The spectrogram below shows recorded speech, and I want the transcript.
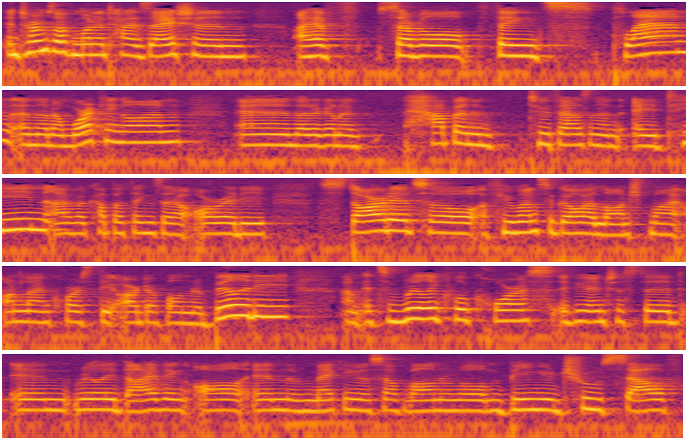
In terms of monetization, I have several things planned and that I'm working on and that are going to happen in 2018. I have a couple of things that are already started. So a few months ago, I launched my online course, The Art of Vulnerability. Um, it's a really cool course if you're interested in really diving all in making yourself vulnerable and being your true self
